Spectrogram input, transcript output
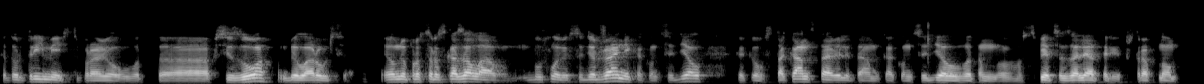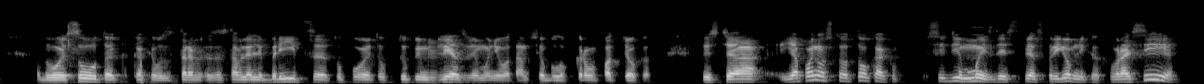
который три месяца провел вот, э, в СИЗО в Беларуси. И он мне просто рассказал об условиях содержания, как он сидел, как его в стакан ставили там, как он сидел в этом в специзоляторе в штрафном двое суток, как его заставляли бриться тупой, туп, тупым лезвием, у него там все было в кровоподтеках. То есть а, я понял, что то, как сидим мы здесь в спецприемниках в России,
